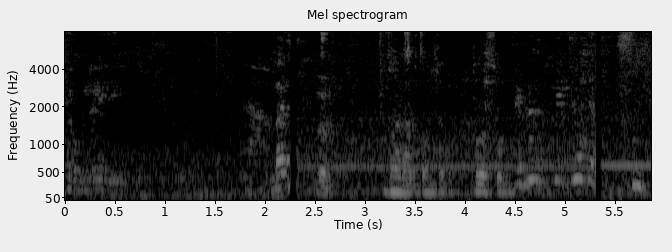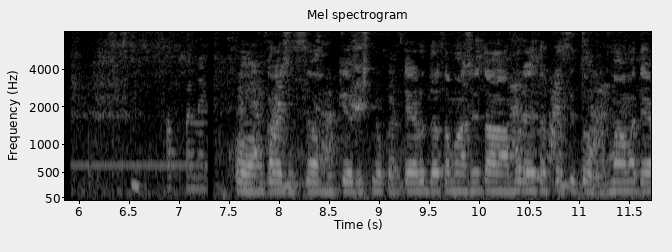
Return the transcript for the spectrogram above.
ठेवलंय? झाडाला कोणत्या तो पप्पांना मुख्य विष्णू मुरे तत्तसितो ब्रह्मामध्ये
